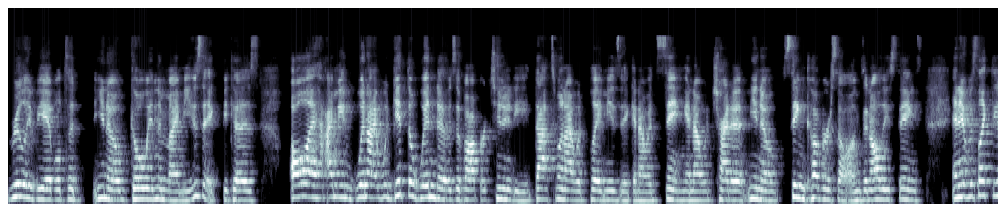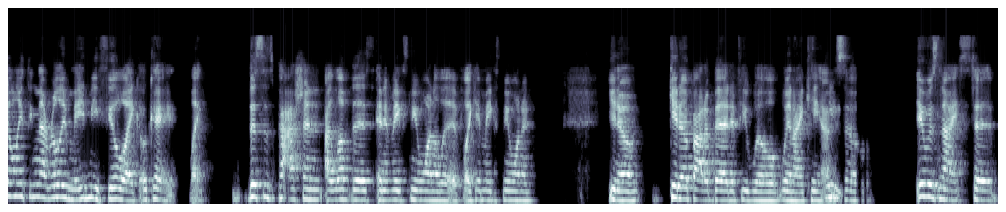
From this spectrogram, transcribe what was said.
really be able to, you know, go into my music because all I, I mean, when I would get the windows of opportunity, that's when I would play music and I would sing and I would try to, you know, sing cover songs and all these things. And it was like the only thing that really made me feel like, okay, like this is passion. I love this. And it makes me want to live. Like it makes me want to, you know, get up out of bed, if you will, when I can. So it was nice to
